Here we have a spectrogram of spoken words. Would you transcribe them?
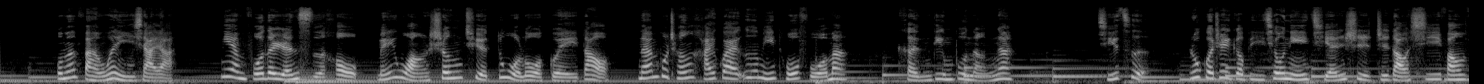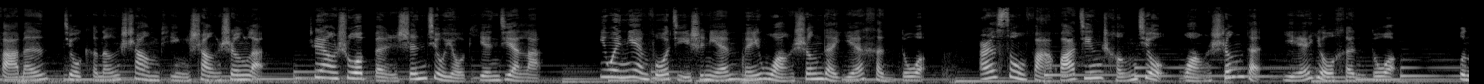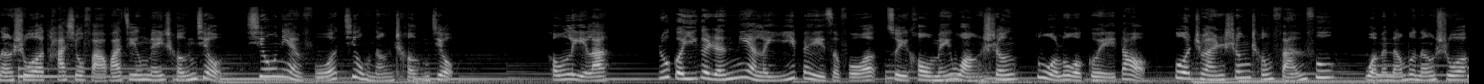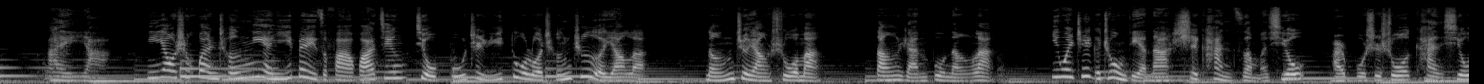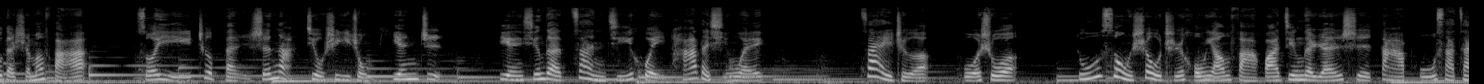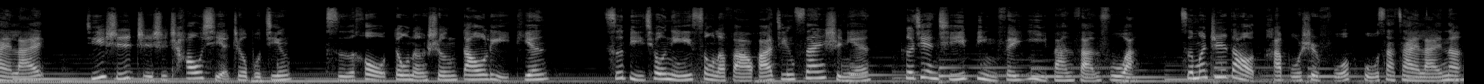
我们反问一下呀。念佛的人死后没往生，却堕落鬼道，难不成还怪阿弥陀佛吗？肯定不能啊。其次，如果这个比丘尼前世知道西方法门，就可能上品上升了。这样说本身就有偏见了，因为念佛几十年没往生的也很多，而诵《法华经》成就往生的也有很多。不能说他修《法华经》没成就，修念佛就能成就。同理了，如果一个人念了一辈子佛，最后没往生，堕落鬼道或转生成凡夫，我们能不能说：“哎呀，你要是换成念一辈子《法华经》，就不至于堕落成这样了？”能这样说吗？当然不能了，因为这个重点呢是看怎么修。而不是说看修的什么法，所以这本身呐就是一种偏执，典型的赞己毁他的行为。再者，佛说，读诵受持弘扬法华经的人是大菩萨再来，即使只是抄写这部经，死后都能升刀立天。此比丘尼诵了法华经三十年，可见其并非一般凡夫啊。怎么知道他不是佛菩萨再来呢？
